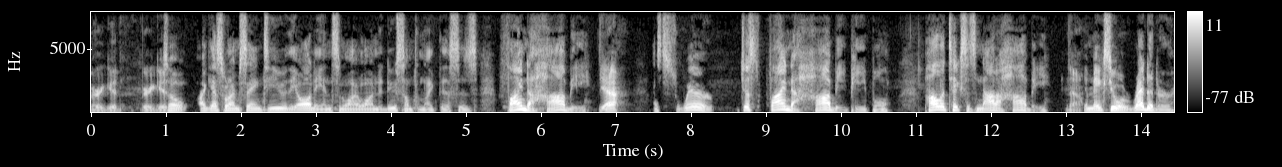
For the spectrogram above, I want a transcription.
Very good. Very good. So I guess what I'm saying to you, the audience, and why I wanted to do something like this is find a hobby. yeah. I swear, just find a hobby, people. Politics is not a hobby. No. It makes you a redditor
